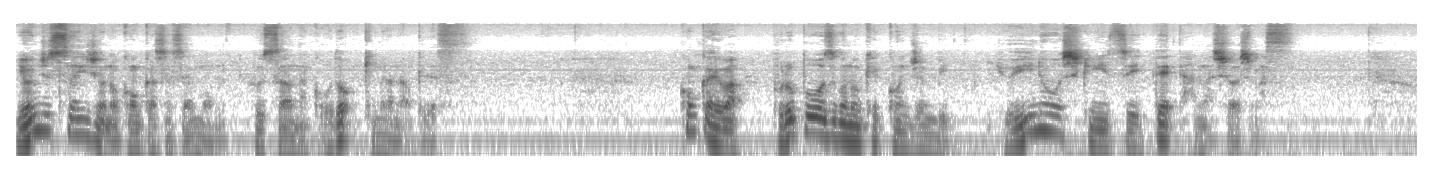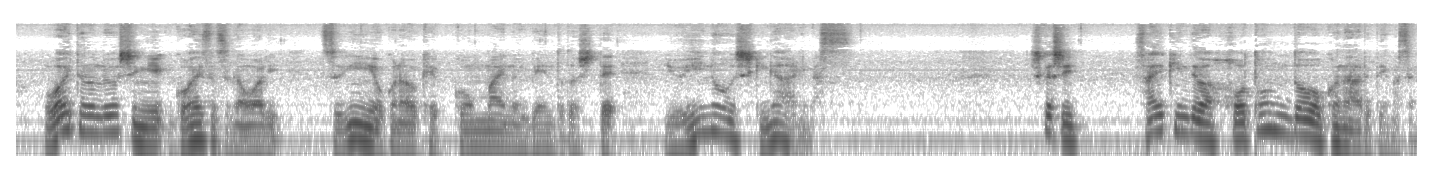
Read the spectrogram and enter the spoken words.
40歳以上の婚活専門フッサウナコード木村直樹です。今回はプロポーズ後の結婚準備結納式について話をします。お相手の両親にご挨拶が終わり次に行う結婚前のイベントとして結納式があります。しかし最近ではほとんど行われていません。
